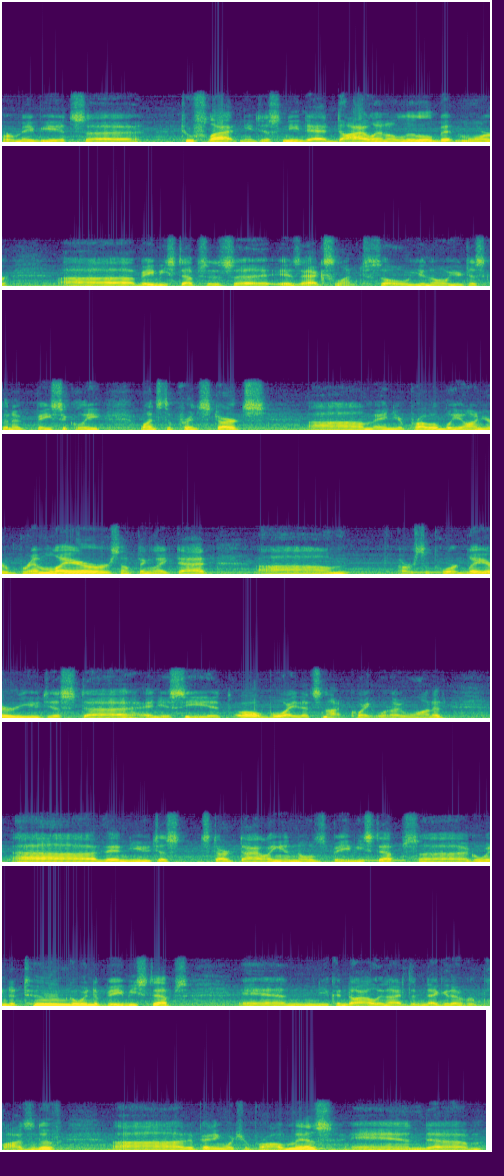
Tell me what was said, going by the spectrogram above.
or maybe it's uh, too flat and you just need to dial in a little bit more uh, baby steps is uh, is excellent. So you know you're just gonna basically once the print starts um, and you're probably on your brim layer or something like that um, or support layer you just uh, and you see it oh boy that's not quite what I wanted uh, then you just start dialing in those baby steps uh, go into tune go into baby steps and you can dial in either negative or positive uh, depending what your problem is and um,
